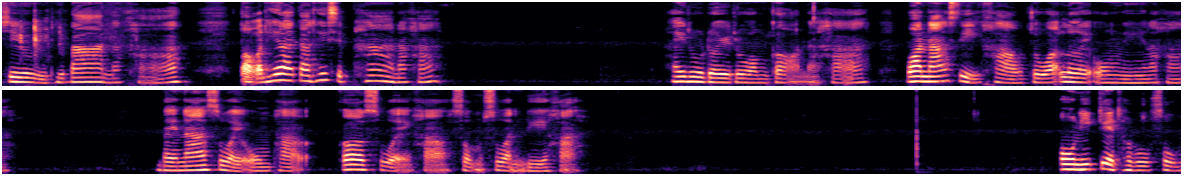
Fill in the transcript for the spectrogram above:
ชิลๆอยู่ที่บ้านนะคะ ต่อกันที่รายการที่สิบห้านะคะ ให้ดูโดยรวมก่อนนะคะวานะสีขาวจั๊วเลยองค์นี้นะคะ ใบหน้าสวยองค์พระก็สวยค่ะ สมส่วนดีค่ะ องค์นี้เกตทะลุซุ้ม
